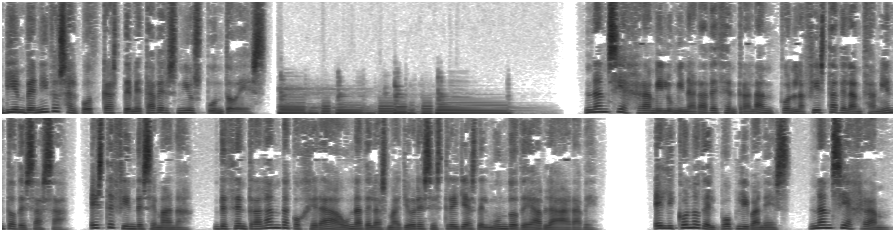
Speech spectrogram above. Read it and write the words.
Bienvenidos al podcast de MetaverseNews.es. Nancy Ahram iluminará Decentraland con la fiesta de lanzamiento de Sasa. Este fin de semana, Decentraland acogerá a una de las mayores estrellas del mundo de habla árabe. El icono del pop libanés, Nancy Ahram,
